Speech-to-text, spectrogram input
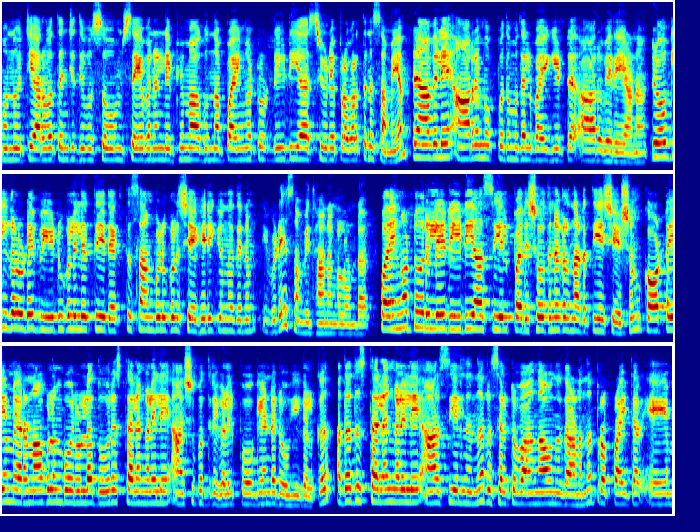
മുന്നൂറ്റി അറുപത്തഞ്ച് ദിവസവും സേവനം ലഭ്യമാകുന്ന പൈങ്ങട്ടൂർ ഡി ഡി ആർ സിയുടെ പ്രവർത്തന സമയം രാവിലെ ആറ് മുപ്പത് മുതൽ വൈകിട്ട് ആറ് വരെയാണ്. രോഗികളുടെ വീടുകളിലെത്തി രക്തസാമ്പിളുകൾ ശേഖരിക്കുന്നതിനും ഇവിടെ സംവിധാനങ്ങളുണ്ട്. പൈങ്ങട്ടൂരിലെ ഡി ഡി ആർ സിയിൽ പരിശോധനകൾ നടത്തിയ ശേഷം കോട്ടയം എറണാകുളം പോലുള്ള ദൂരസ്ഥലങ്ങളിലെ ആശുപത്രികളിൽ പോകേണ്ട രോഗികൾക്ക് അതത് സ്ഥലങ്ങളിലെ ആർ സിയിൽ നിന്ന് റിസൾട്ട് വാങ്ങാവുന്നതാണെന്ന് പ്രൊപ്രൈറ്റർ എ എം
